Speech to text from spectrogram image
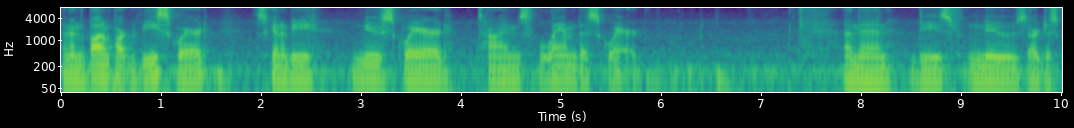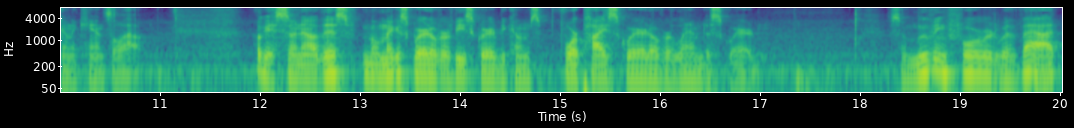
and then the bottom part v squared is going to be nu squared times lambda squared. And then these nu's are just going to cancel out. Okay, so now this omega squared over v squared becomes 4 pi squared over lambda squared. So moving forward with that,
